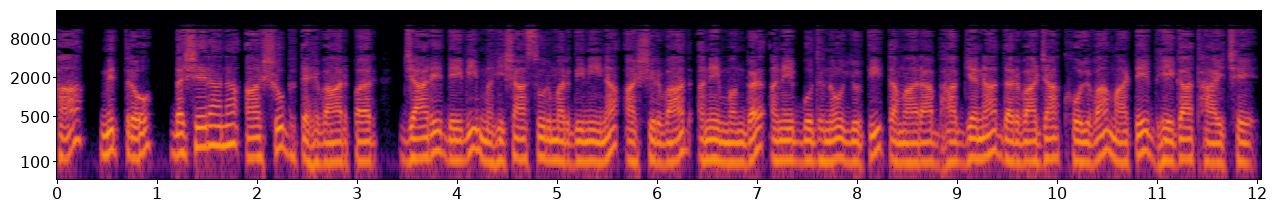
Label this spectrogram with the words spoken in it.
હા, મિત્રો, દશેરાના આ શુભ તહેવાર પર જ્યારે દેવી મહિષાસુરમર્દિનીના આશીર્વાદ અને મંગળ અને બુધનો યુતિ તમારા ભાગ્યના દરવાજા ખોલવા માટે ભેગા થાય છે.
